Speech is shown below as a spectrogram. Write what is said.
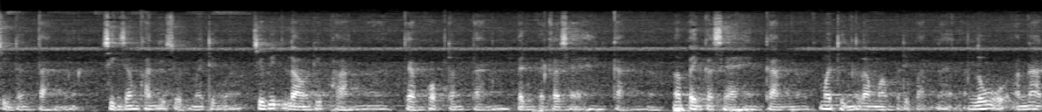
สิ่งต่างๆนะสิ่งสำคัญที่สุดหมายถึงว่า ชีวิตเราที่ผ่านมาจากภพต่างๆ เป็นไปกระแสแห่งกรรมเมื่อเป็นกระแสแห่งกรรมเมื่อถึงเรามาปฏิบัติได้รู้อำนาจ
